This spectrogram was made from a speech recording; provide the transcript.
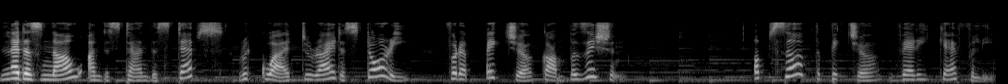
Let us now understand the steps required to write a story for a picture composition. Observe the picture very carefully.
